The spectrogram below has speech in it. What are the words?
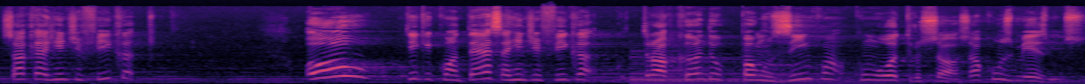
Só que a gente fica. Ou, o que, que acontece? A gente fica trocando pãozinho com o outro só, só com os mesmos.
